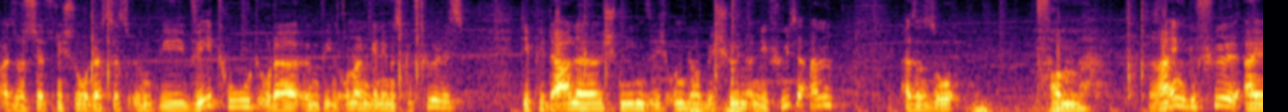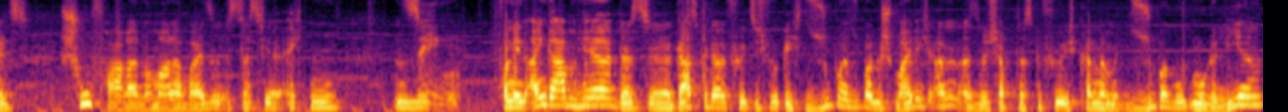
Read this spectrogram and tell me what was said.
Also es ist jetzt nicht so, dass das irgendwie weh tut oder irgendwie ein unangenehmes Gefühl ist. Die Pedale schmiegen sich unglaublich schön an die Füße an. Also so vom reinen Gefühl als Schuhfahrer normalerweise ist das hier echt ein ein Segen. Von den Eingaben her, das äh, Gaspedal fühlt sich wirklich super, super geschmeidig an. Also ich habe das Gefühl, ich kann damit super gut modellieren.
